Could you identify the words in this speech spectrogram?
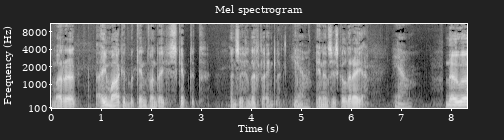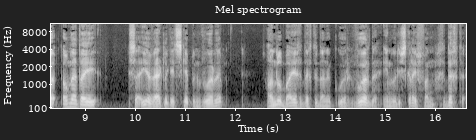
maar uh, hy maak dit bekend want hy skep dit in sy gedigte eintlik. Ja. En in sy skilderye. Ja. Nou uh, omdat hy sy eie werklikheid skep in woorde, handel baie gedigte dan ook oor woorde en oor die skryf van gedigte.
